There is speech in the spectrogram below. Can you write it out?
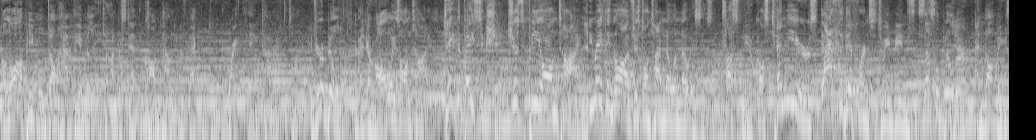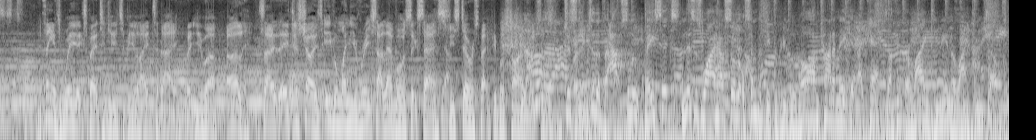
A lot of people don't have the ability to understand the compounding effect of doing the right thing a builder and you're always on time, take the basic shit. Just be on time. You may think, oh, I was just on time, no one notices. Trust me, across 10 years, that's the difference between being a successful builder Yeah. and not being a successful builder. The thing is, we expected you to be late today, but you were early. So it just shows, even when you reach that level of success, Yeah. you still respect people's time, which is Just stick to the absolute basics. And this is why I have so little sympathy for people who go, oh, I'm trying to make it and I can't because I think they're lying to me and they're lying to themselves.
